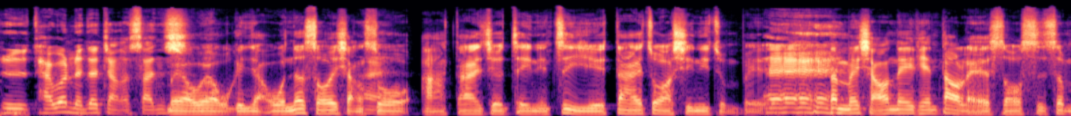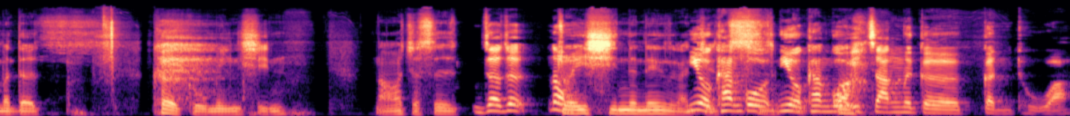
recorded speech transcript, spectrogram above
就是台湾人在讲的三十，没有没有，我跟你讲，我那时候会想说啊，大概就这一年，自己也大概做好心理准备了。嘿嘿嘿但没想到那一天到来的时候是这么的刻骨铭心，然后就是你知道这那追星的那种感觉。你有看过你有看过一张那个梗图啊？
